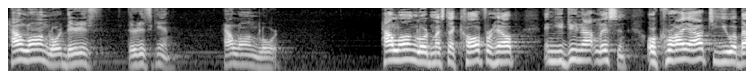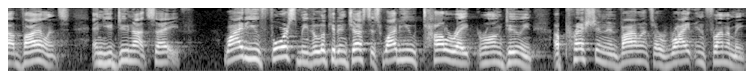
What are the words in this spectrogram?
How long, Lord? There it is. There it is again. How long, Lord? How long, Lord, must I call for help and you do not listen, or cry out to you about violence and you do not save? Why do you force me to look at injustice? Why do you tolerate wrongdoing? Oppression and violence are right in front of me.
